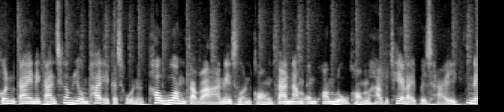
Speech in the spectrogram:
นกลไกในการเชื่อมโยงภาคเอกชน เข้าร่วมกับอาในส่วนของการนำองค์ความรู้ของมหาวิทยาลัยไปใช้ ใน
